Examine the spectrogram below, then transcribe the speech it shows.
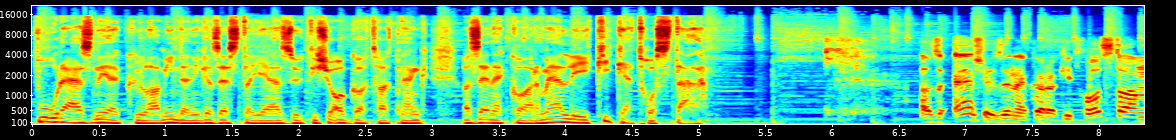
póráz nélkül, ha minden igaz, ezt a jelzőt is aggathatnánk a zenekar mellé. Kiket hoztál? Az első zenekar, akit hoztam,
